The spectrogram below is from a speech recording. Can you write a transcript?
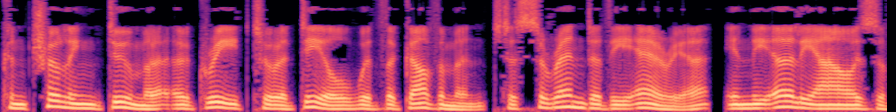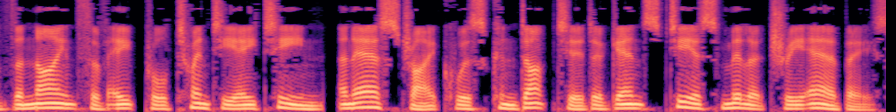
controlling Douma agreed to a deal with the government to surrender the area. In the early hours of the 9th of April 2018, an airstrike was conducted against Tiyas military airbase.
